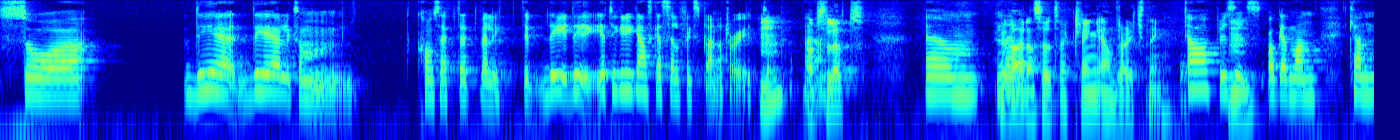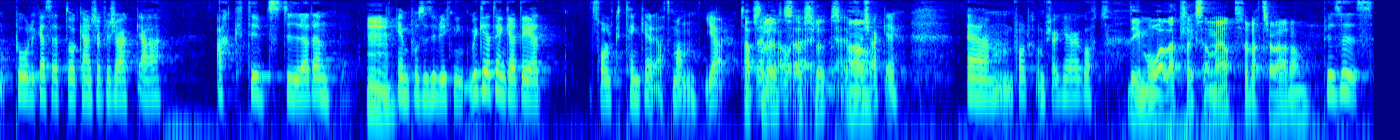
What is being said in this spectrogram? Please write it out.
så det, det är liksom konceptet väldigt, det, det, jag tycker det är ganska self-explanatory. Typ. Mm, absolut. Ehm, Hur men- världens utveckling ändrar riktning. Ja, precis. Och att man kan på olika sätt då kanske försöka aktivt styra den Mm. i en positiv riktning. Vilket jag tänker att det är att folk tänker att man gör. typ, Absolut, eller, och, absolut, eh, ja. Försöker. Ehm, folk som försöker göra gott. Det är målet liksom med att förbättra världen. Precis.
